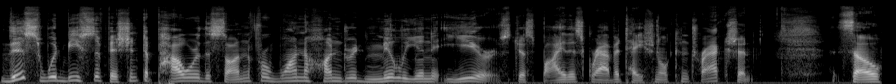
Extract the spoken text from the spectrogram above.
this would be sufficient to power the sun for 100 million years just by this gravitational contraction. So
